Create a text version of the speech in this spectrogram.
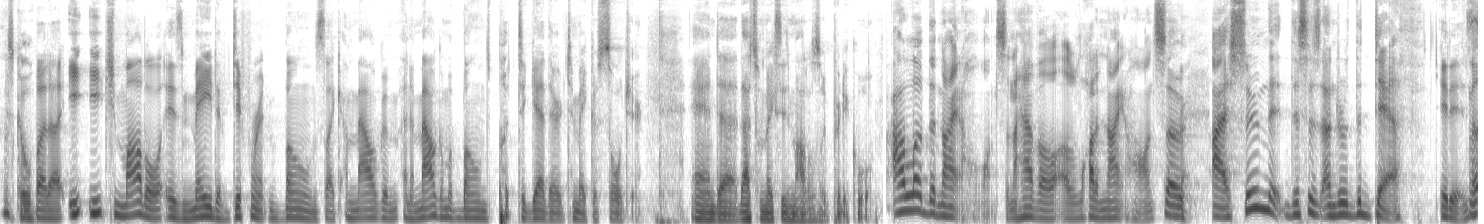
that's cool. But uh, e- each model is made of different bones, like amalgam, an amalgam of bones put together to make a soldier, and uh, that's what makes these models look pretty cool. I love the night haunts, and I have a, a lot of night haunts. So I assume that this is under the death. It is. uh,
